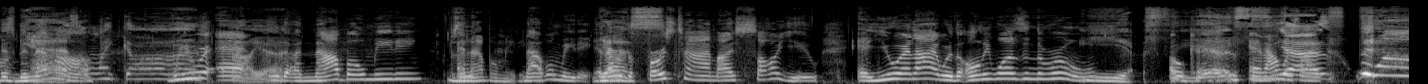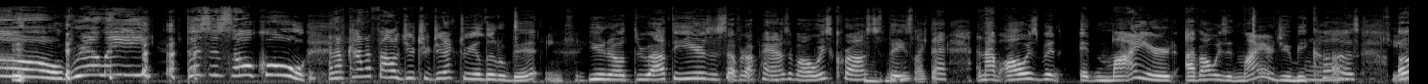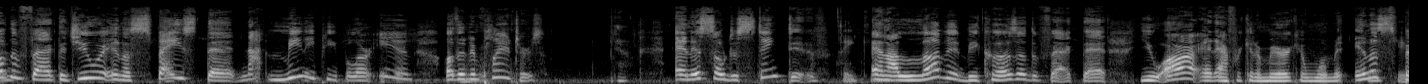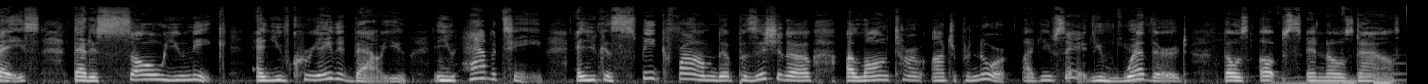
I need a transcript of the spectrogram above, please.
it's been that long. Oh my god. we were at Oh, yeah. either a NAWBO meeting. It was a and- NAWBO meeting. NAWBO meeting. And that was the first time I saw you, and you and I were the only ones in the room. Yes. Okay. Yes. And I was like, whoa, really? this is so cool. And I've kind of followed your trajectory a little bit. Thank you. You know, throughout the years and stuff, and our paths have always crossed, Mm-hmm. things like that. And I've always been admired. I've always admired you because of the fact that you were in a space that not many people are in other than planters. And it's so distinctive. Thank you. And I love it because of the fact that you are an African American woman in a Thank you. space that is so unique. And you've created value, and you have a team, and you can speak from the position of a long term entrepreneur. Like you said, you've weathered those ups and those downs.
